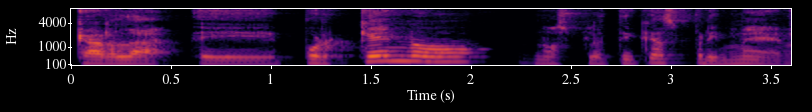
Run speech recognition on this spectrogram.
Carla, eh, ¿por qué no nos platicas primero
